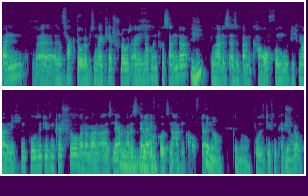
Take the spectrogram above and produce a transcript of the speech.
Wann, äh, also Faktor oder beziehungsweise Cashflow ist eigentlich noch interessanter. Mhm. Du hattest also beim Kauf vermute ich mal nicht einen positiven Cashflow, weil da war noch alles leer, aber du hattest Ja. relativ kurz nach dem Kauf dann Genau, genau. positiven Cashflow.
